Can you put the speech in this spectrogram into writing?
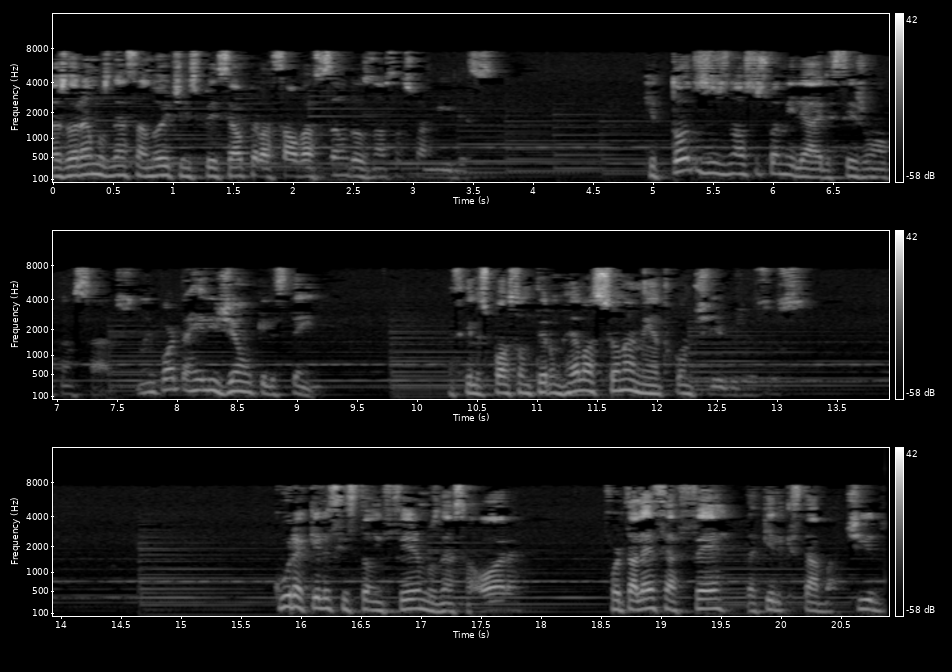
Nós oramos nessa noite em especial pela salvação das nossas famílias. Que todos os nossos familiares sejam alcançados, não importa a religião que eles tenham, mas que eles possam ter um relacionamento contigo, Jesus. Cura aqueles que estão enfermos nessa hora, fortalece a fé daquele que está abatido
